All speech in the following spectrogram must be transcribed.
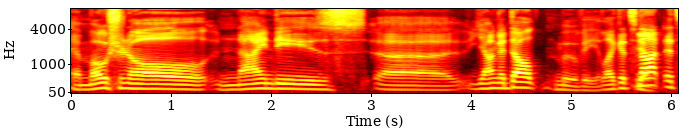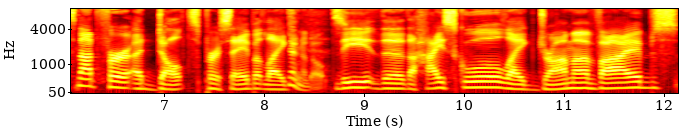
emotional 90s uh, young adult movie. Like it's not it's not for adults per se, but like Young adults. The the the high school like drama vibes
